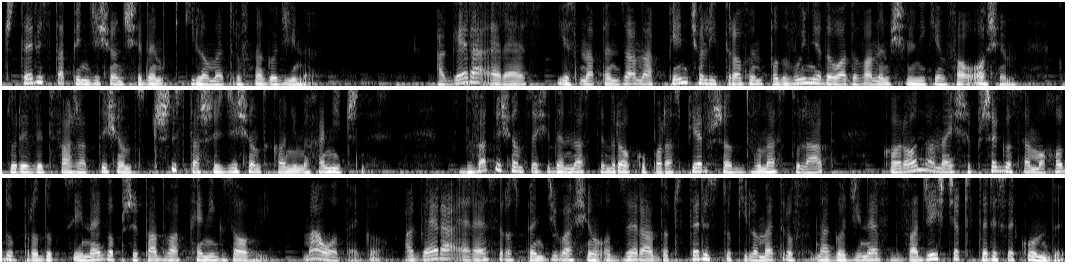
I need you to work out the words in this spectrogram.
457 km na godzinę. Agera RS jest napędzana 5-litrowym podwójnie doładowanym silnikiem V8, który wytwarza 1360 koni mechanicznych. W 2017 roku po raz pierwszy od 12 lat korona najszybszego samochodu produkcyjnego przypadła Koenigsowi. Mało tego, Agera RS rozpędziła się od 0 do 400 km na godzinę w 24 sekundy.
